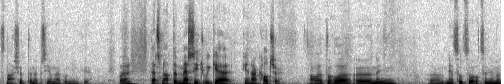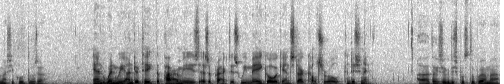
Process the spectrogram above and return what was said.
snášet nepříjemné podmínky. But that's not the message we get in our culture. Ale tohle není něco, co oceněme v naší kultuře. And when we undertake the paramis as a practice, we may go against our cultural conditioning. Eh, Takže když podstupujeme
